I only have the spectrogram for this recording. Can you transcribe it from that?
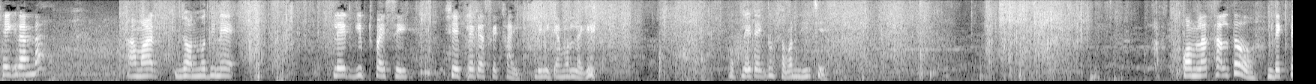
সেই ঘ্রান না? আমার জন্মদিনে প্লেট গিফট পাইছি, সেই প্লেট আজকে খাই, দেখি কেমন লাগে। প্লেট একদম সবার নিচে। কমলা থাল তো, দেখতে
